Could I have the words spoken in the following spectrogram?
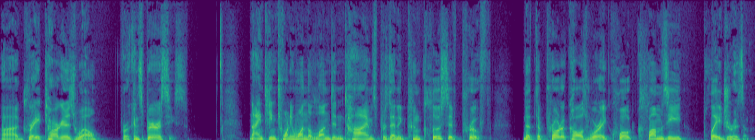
Uh, great target as well for conspiracies. 1921, the London Times presented conclusive proof that the protocols were a quote, clumsy plagiarism.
